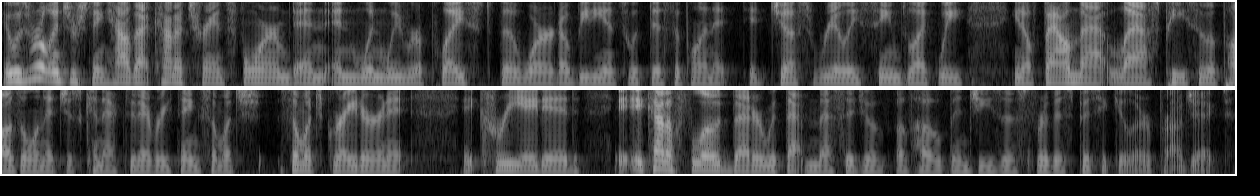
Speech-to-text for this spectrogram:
it was real interesting how that kind of transformed. And, and when we replaced the word obedience with discipline, it, it just really seemed like we, you know, found that last piece of the puzzle and it just connected everything so much, so much greater. And it, it created, it, it kind of flowed better with that message of, of hope in Jesus for this particular project.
